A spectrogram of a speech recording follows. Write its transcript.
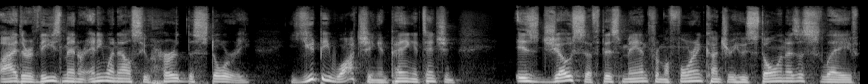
either of these men or anyone else who heard the story, you'd be watching and paying attention. Is Joseph, this man from a foreign country who's stolen as a slave,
